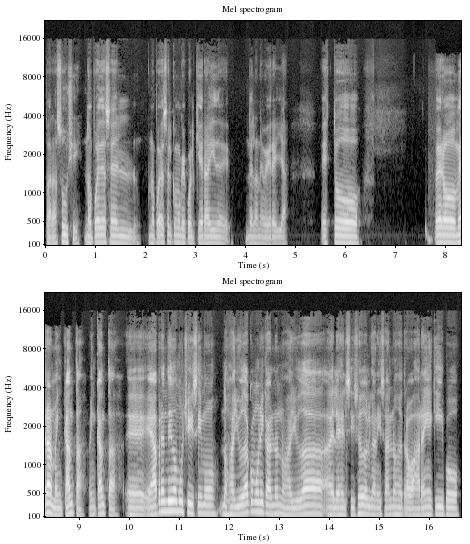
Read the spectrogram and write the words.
para sushi. No puede ser, no puede ser como que cualquiera ahí de, de la nevera y ya. Esto, pero mira, me encanta, me encanta. Eh, he aprendido muchísimo, nos ayuda a comunicarnos, nos ayuda al ejercicio de organizarnos, de trabajar en equipo.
